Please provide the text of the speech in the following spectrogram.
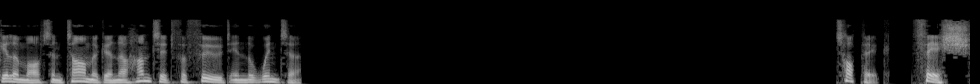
guillemot and ptarmigan are hunted for food in the winter. Fish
